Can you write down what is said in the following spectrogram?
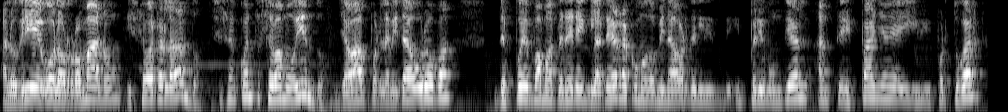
a los griegos, a los romanos, y se va trasladando. Si se dan cuenta, se va moviendo. Ya van por la mitad de Europa, después vamos a tener a Inglaterra como dominador del imperio mundial, antes España y Portugal.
